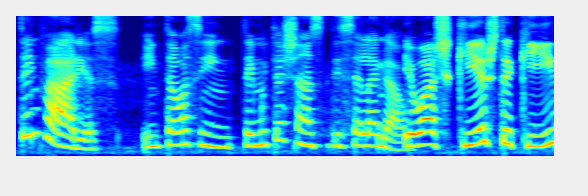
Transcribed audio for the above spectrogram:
tem várias. Então, assim, tem muita chance de ser legal. Eu acho que este aqui,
